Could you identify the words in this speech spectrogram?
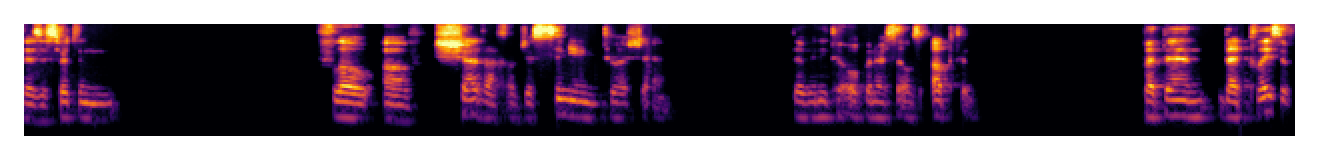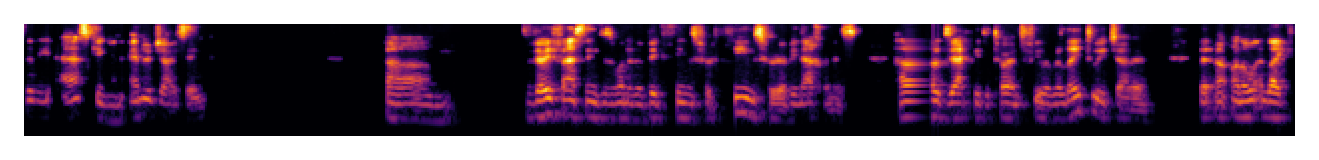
there's a certain flow of shevach of just singing to Hashem that we need to open ourselves up to. But then that place of really asking and energizing, um, very fascinating. Is one of the big things for themes for Rabbi Nachman is how exactly the Torah and Tefillah relate to each other. That uh, on the like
